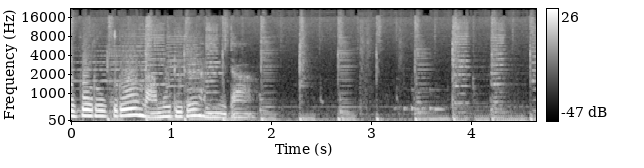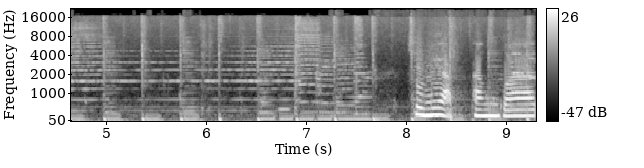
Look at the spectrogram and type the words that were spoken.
오버록으로 마무리를 합니다. 손의 앞판과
